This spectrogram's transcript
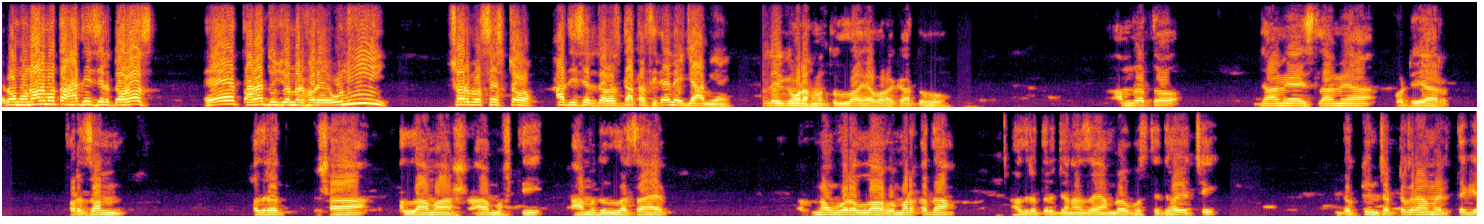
এবং ওনার মতো হাদিসের দরজ, এ, তারা দুইজনের পরে উনি সর্বশ্রেষ্ঠ হাদিসের দরজ দাতা ছিলেন এই জামিয়ায়। রহমতুল্লাহ আমরা তো জামিয়া ইসলামিয়া পটিয়ার ফরজন হজরত শাহ আল্লামা শাহ মুফতি আহমদুল্লাহ সাহেব নব্বর আল্লাহ মরকাদা। হজরতের জানাজায় আমরা উপস্থিত হয়েছি। দক্ষিণ চট্টগ্রামের থেকে,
